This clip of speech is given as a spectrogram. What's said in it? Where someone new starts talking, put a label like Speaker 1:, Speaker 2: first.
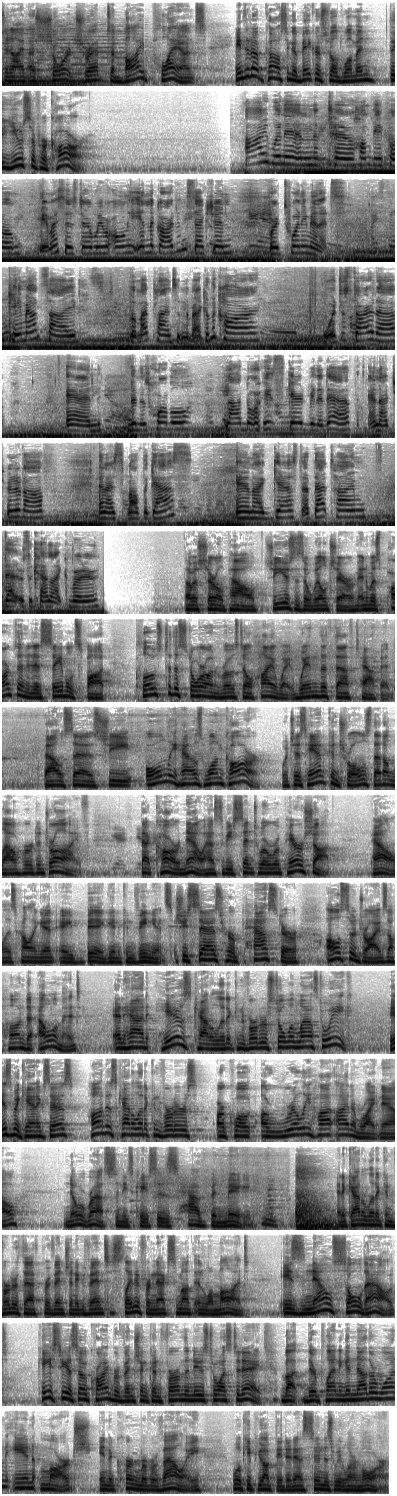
Speaker 1: Tonight, a short trip to buy plants ended up costing a Bakersfield woman the use of her car.
Speaker 2: I went in to Home Depot, me and my sister. We were only in the garden section for 20 minutes. Came outside, put my plants in the back of the car, went to start up, and then this horrible loud noise scared me to death, and I turned it off, and I smelled the gas, and I guessed at that time that was a Cadillac converter.
Speaker 1: That was Cheryl Powell. She uses a wheelchair and was parked in a disabled spot close to the store on Rosedale Highway when the theft happened. Powell says she only has one car, which is hand controls that allow her to drive. That car now has to be sent to a repair shop. Powell is calling it a big inconvenience. She says her pastor also drives a Honda Element and had his catalytic converter stolen last week. His mechanic says Honda's catalytic converters are, quote, a really hot item right now. No arrests in these cases have been made. And a catalytic converter theft prevention event slated for next month in Lamont is now sold out. KCSO Crime Prevention confirmed the news to us today, but they're planning another one in March in the Kern River Valley. We'll keep you updated as soon as we learn more.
